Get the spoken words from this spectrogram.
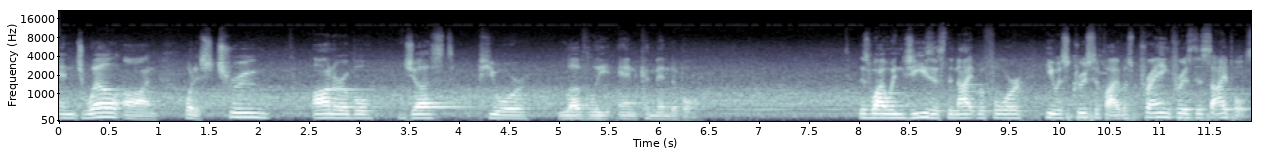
and dwell on what is true, honorable, just, pure, lovely, and commendable. This is why when Jesus, the night before he was crucified, was praying for his disciples,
